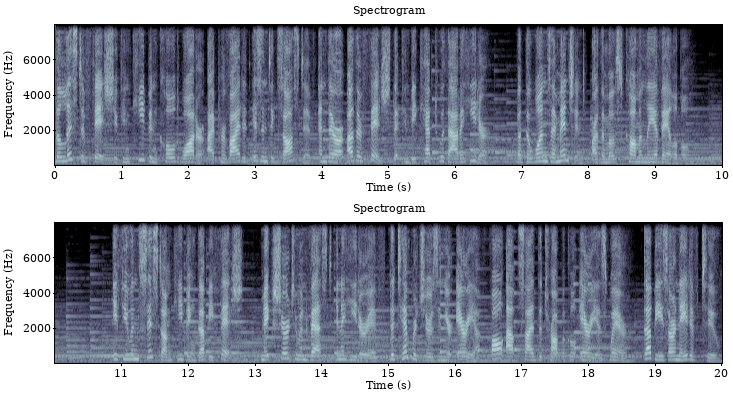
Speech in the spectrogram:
The list of fish you can keep in cold water I provided isn't exhaustive and there are other fish that can be kept without a heater, but the ones I mentioned are the most commonly available. If you insist on keeping guppy fish, make sure to invest in a heater if the temperatures in your area fall outside the tropical areas where guppies are native to.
